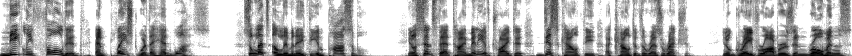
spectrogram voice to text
neatly folded and placed where the head was? So let's eliminate the impossible. You know, since that time, many have tried to discount the account of the resurrection. You know, grave robbers and Romans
